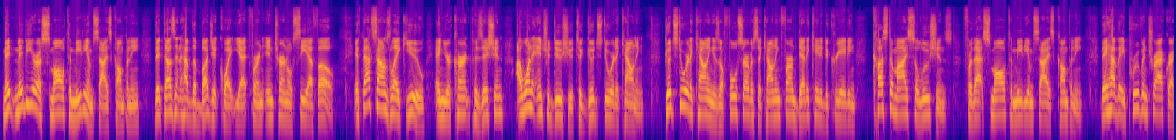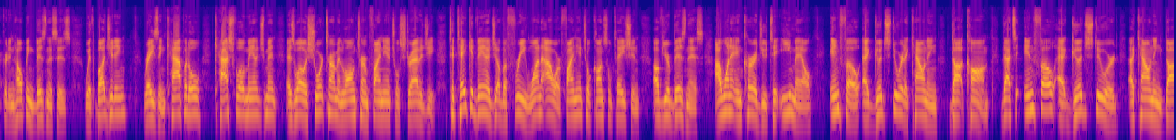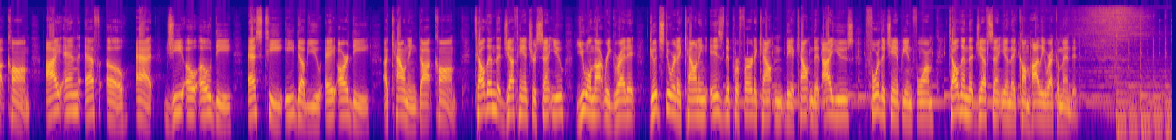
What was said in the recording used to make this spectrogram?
Maybe you're a small to medium sized company that doesn't have the budget quite yet for an internal CFO. If that sounds like you and your current position, I want to introduce you to Good Steward Accounting. Good Steward Accounting is a full service accounting firm dedicated to creating customized solutions for that small to medium sized company. They have a proven track record in helping businesses with budgeting, raising capital, cash flow management, as well as short term and long term financial strategy. To take advantage of a free one hour financial consultation of your business, I want to encourage you to email info at goodstewardaccounting.com. That's info at goodstewardaccounting.com. I N F O at G O O D S T E W A R D accounting.com. Tell them that Jeff Hancher sent you. You will not regret it. Good Steward Accounting is the preferred accountant, the accountant that I use for the Champion Forum. Tell them that Jeff sent you and they come highly recommended.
